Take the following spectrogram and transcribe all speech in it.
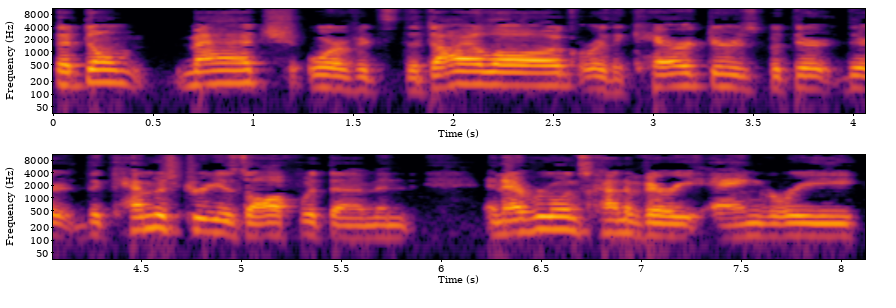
that don't match, or if it's the dialogue or the characters, but they're they're the chemistry is off with them, and and everyone's kind of very angry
